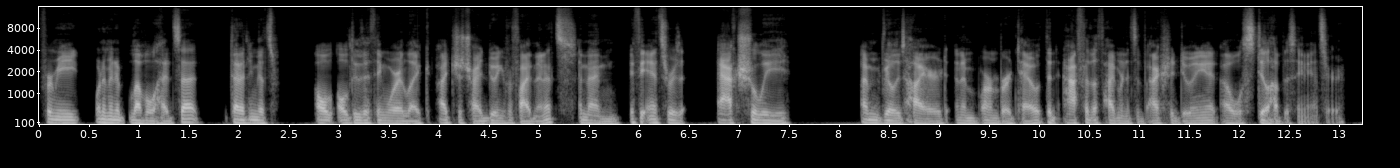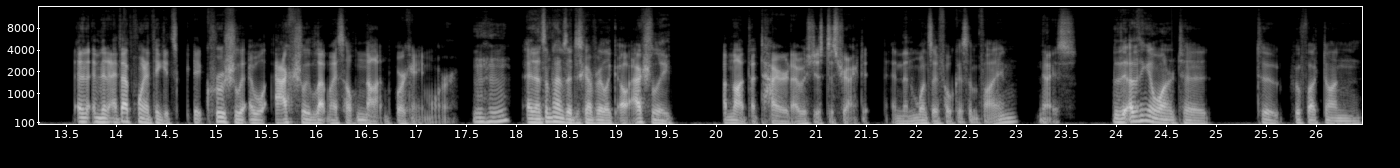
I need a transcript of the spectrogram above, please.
for me, when I'm in a level headset, that I think that's I'll I'll do the thing where like I just try doing it for five minutes, and then if the answer is actually I'm really tired and I'm or I'm burnt out, then after the five minutes of actually doing it, I will still have the same answer. And, and then at that point, I think it's it, crucially I will actually let myself not work anymore. mm-hmm. And then sometimes I discover like, oh, actually, I'm not that tired. I was just distracted. And then once I focus, I'm fine. nice. The other thing I wanted to to reflect on,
